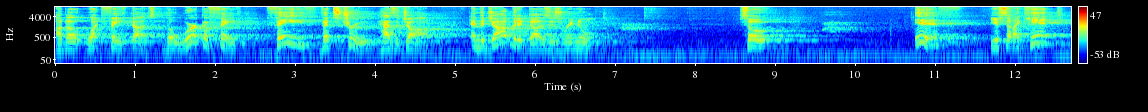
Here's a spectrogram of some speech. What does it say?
about what faith does the work of faith, faith that's true, has a job. And the job that it does is renewal. So, if you've said, I can't,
